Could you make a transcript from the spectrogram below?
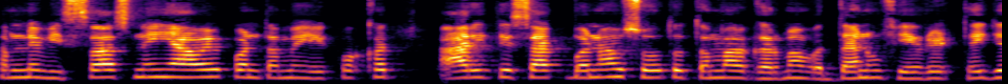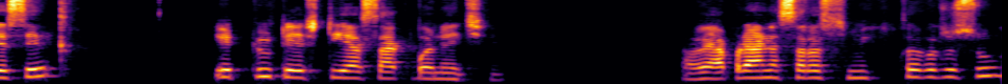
તમને વિશ્વાસ નહીં આવે, પણ તમે એક વખત આ રીતે શાક બનાવશો તો તમારા ઘરમાં બધાનું ફેવરેટ થઈ જશે. એટલું ટેસ્ટી આ શાક બને છે. હવે આપણે આને સરસ મિક્સ કરીશું.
